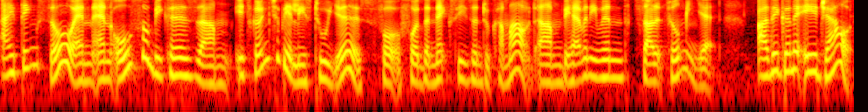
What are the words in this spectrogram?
I think so, and and also because um, it's going to be at least two years for for the next season to come out. Um, they haven't even started filming yet. Are they going to age out?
